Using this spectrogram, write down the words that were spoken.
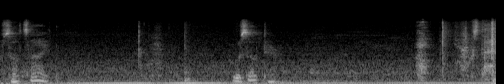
Who's outside? Who's out there? Who's that?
